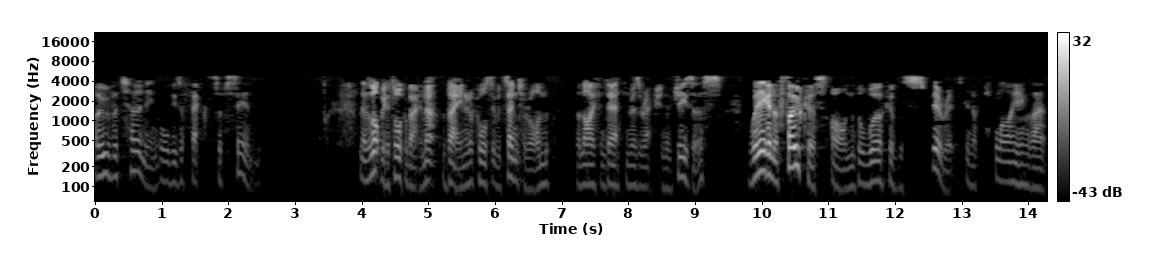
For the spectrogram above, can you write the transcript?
overturning all these effects of sin. There's a lot we could talk about in that vein, and of course it would centre on the life and death and resurrection of Jesus. We're going to focus on the work of the Spirit in applying that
